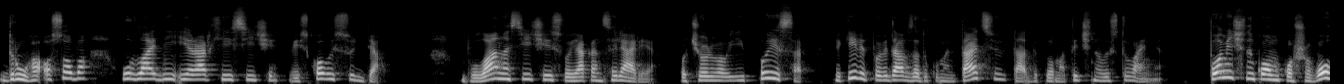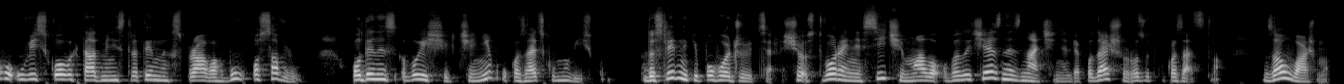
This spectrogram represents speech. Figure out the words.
Друга особа у владній ієрархії Січі військовий суддя. Була на Січі і своя канцелярія, очолював її писар, який відповідав за документацію та дипломатичне листування. Помічником кошового у військових та адміністративних справах був осавул, один із вищих чинів у козацькому війську. Дослідники погоджуються, що створення Січі мало величезне значення для подальшого розвитку козацтва. Зауважмо,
